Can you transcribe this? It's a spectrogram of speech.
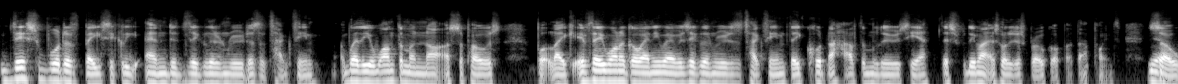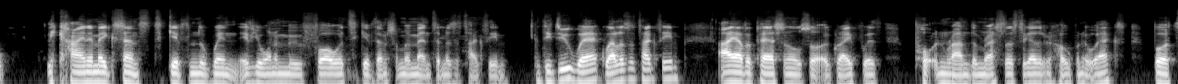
this would have basically ended Ziggler and Roode as a tag team, whether you want them or not, I suppose. But like, if they want to go anywhere with Ziggler and Roode as a tag team, they could not have them lose here. This they might as well have just broke up at that point. Yeah. So it kind of makes sense to give them the win if you want to move forward to give them some momentum as a tag team. They do work well as a tag team. I have a personal sort of gripe with putting random wrestlers together and hoping it works, but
